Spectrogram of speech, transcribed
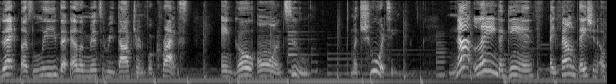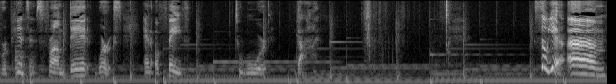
let us leave the elementary doctrine for Christ and go on to maturity, not laying again a foundation of repentance from dead works and of faith toward God. So yeah, um,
